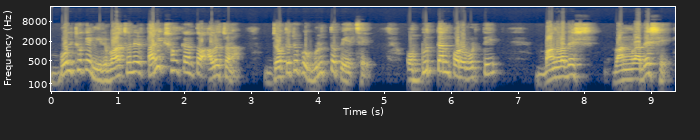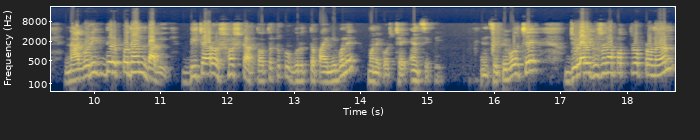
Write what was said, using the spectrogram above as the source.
বৈঠকে নির্বাচনের তারিখ সংক্রান্ত আলোচনা যতটুকু গুরুত্ব পেয়েছে। অভ্যুত্থান পরবর্তী, বাংলাদেশ, বাংলাদেশে নাগরিকদের প্রধান দাবি, বিচার ও সংস্কার ততটুকু গুরুত্ব পায়নি বলে মনে করছে এনসিপি। এনসিপি বলছে, জুলাই ঘোষণাপত্র প্রণয়ন,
